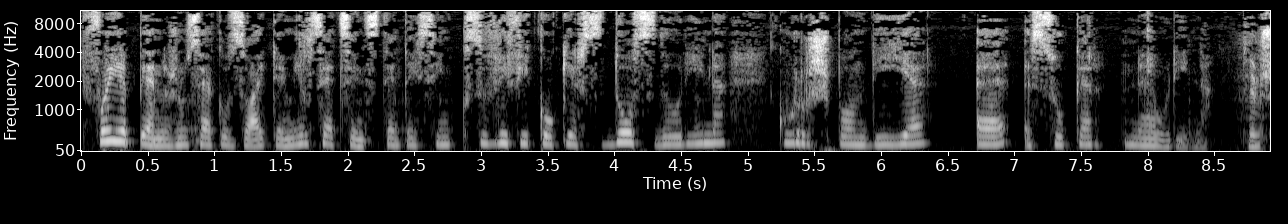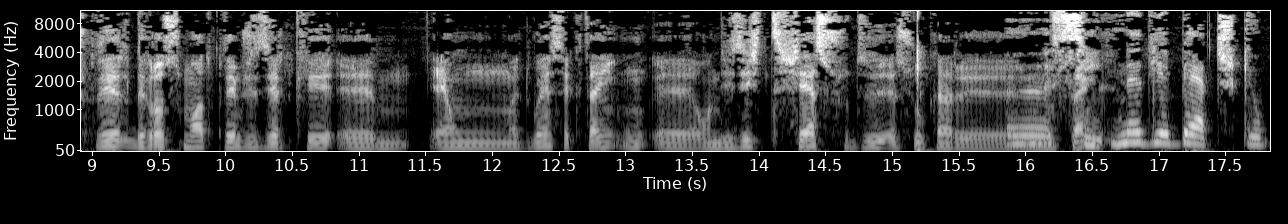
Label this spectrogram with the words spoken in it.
Foi apenas no século XVIII, em 1775, que se verificou que esse doce da urina correspondia a açúcar na urina. Podemos poder, de grosso modo, podemos dizer que um, é uma doença que tem um, uh, onde existe excesso de açúcar uh, no uh, sangue? Sim, na diabetes, que eu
